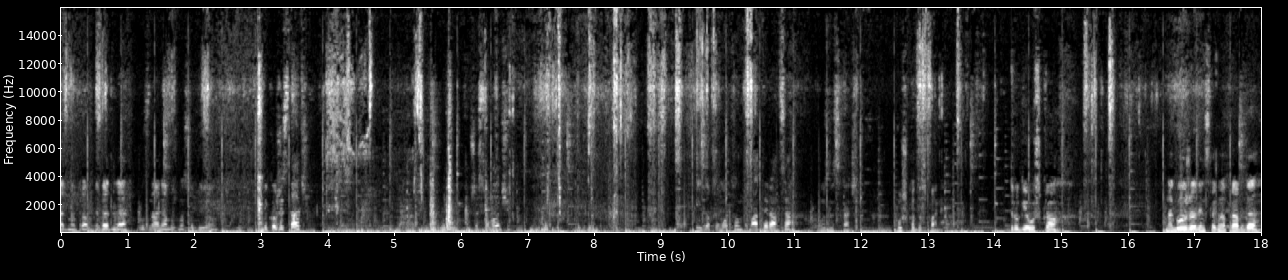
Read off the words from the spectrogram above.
Tak naprawdę wedle uznania można sobie ją wykorzystać. Przesunąć. I za pomocą materaca uzyskać łóżko do spania. Drugie łóżko na górze, więc tak naprawdę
